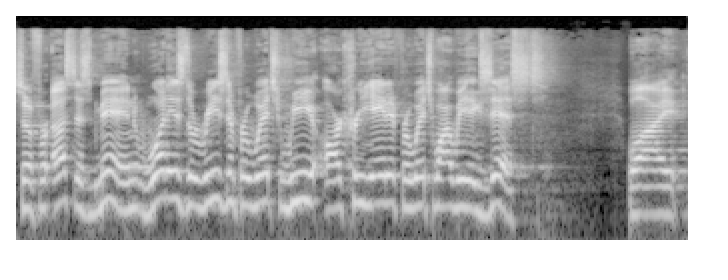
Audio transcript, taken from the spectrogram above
So for us as men, what is the reason for which we are created, for which why we exist? Well, I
